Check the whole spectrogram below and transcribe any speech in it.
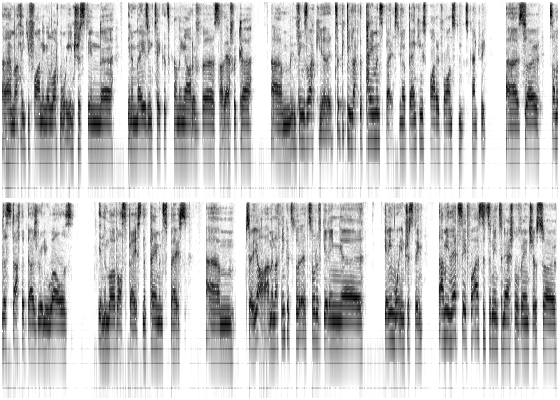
Um, I think you're finding a lot more interest in uh, in amazing tech that's coming out of uh, South Africa. Um, in things like uh, typically like the payment space. You know, banking's quite advanced in this country. Uh, so some of the stuff that does really well is in the mobile space, and the payment space. Um, so yeah, I mean, I think it's it's sort of getting uh, getting more interesting. I mean, that said, for us, it's an international venture. So,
